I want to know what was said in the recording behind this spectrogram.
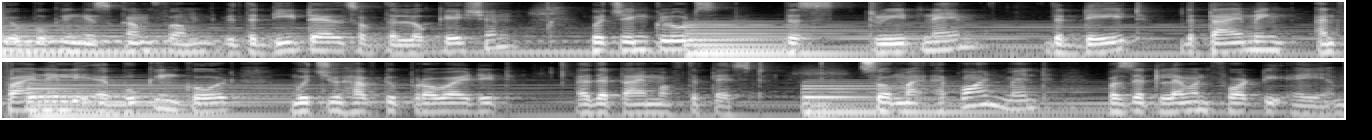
your booking is confirmed with the details of the location, which includes the street name, the date, the timing, and finally a booking code which you have to provide it at the time of the test. So my appointment was at 11:40 a.m.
